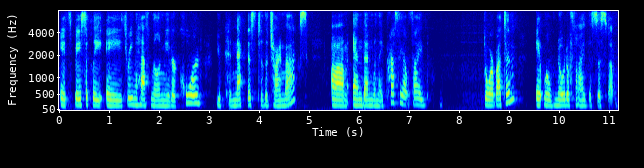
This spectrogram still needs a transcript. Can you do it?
It's basically a three and a half millimeter cord. You connect this to the chime box. Um, and then when they press the outside door button, it will notify the system.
